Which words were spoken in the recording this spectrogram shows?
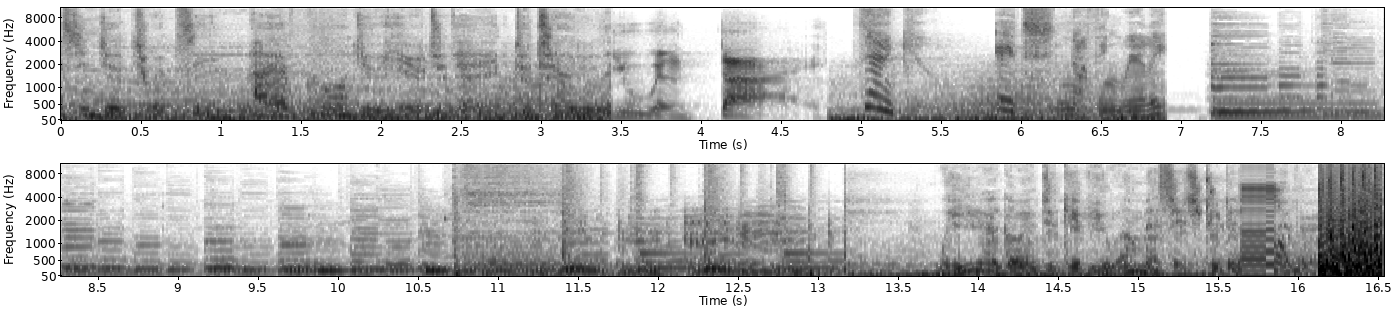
Messenger Twipsy, I have called you here today to tell you that You will die. Thank you. It's nothing really. we are going to give you a message to deliver. Oh.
